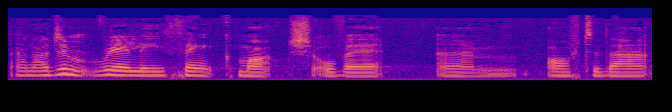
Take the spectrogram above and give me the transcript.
And I didn't really think much of it um, after that.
